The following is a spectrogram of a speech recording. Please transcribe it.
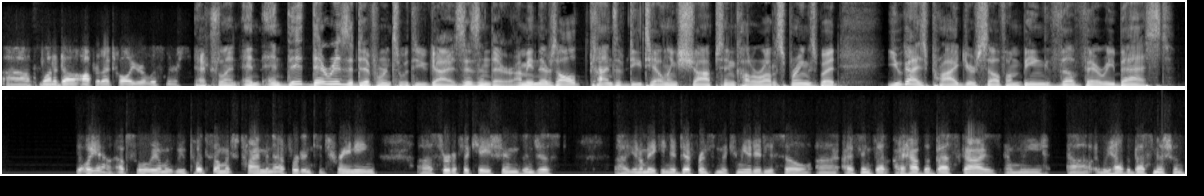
uh, wanted to offer that to all your listeners. Excellent. And and th- there is a difference with you guys, isn't there? I mean, there's all kinds of detailing shops in Colorado Springs, but you guys pride yourself on being the very best. Oh yeah, absolutely. I mean, we put so much time and effort into training uh, certifications and just uh, you know making a difference in the community. So uh, I think that I have the best guys and we uh, we have the best mission.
